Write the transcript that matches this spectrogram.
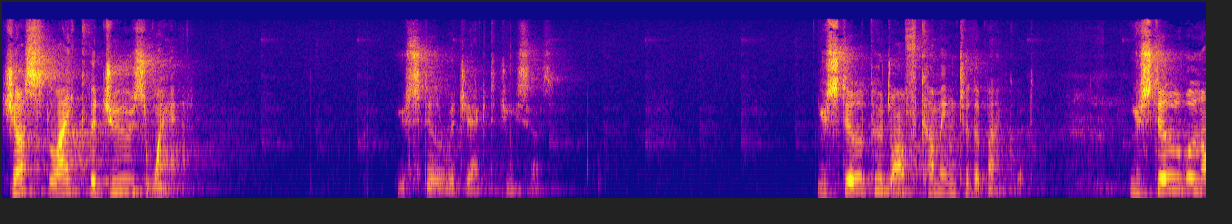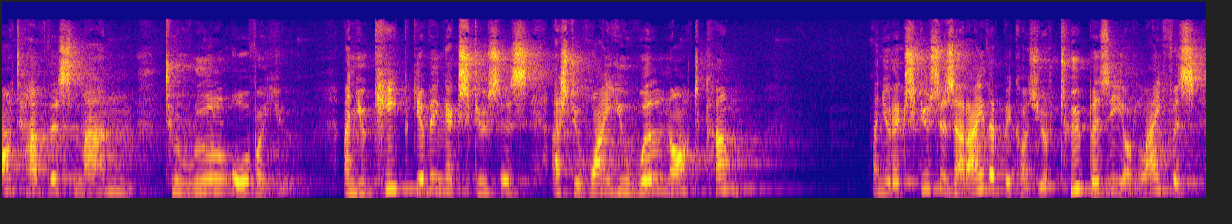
just like the Jews were, you still reject Jesus. You still put off coming to the banquet. You still will not have this man to rule over you. And you keep giving excuses as to why you will not come. And your excuses are either because you're too busy or life is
